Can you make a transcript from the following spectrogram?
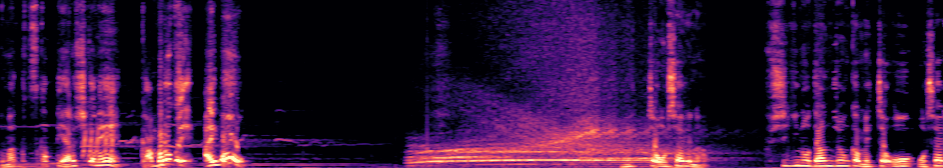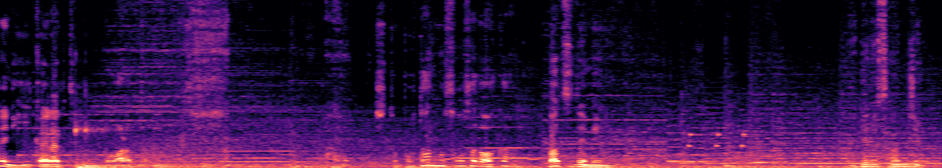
うまく使ってやるしかねえ。頑張ろうぜ相棒めっちゃおしゃれな。不思議のダンジョンかめっちゃおおしゃれに言い換えられてる笑った。はい。ちょっとボタンの操作がわからない。×でメニュー。レベル30。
